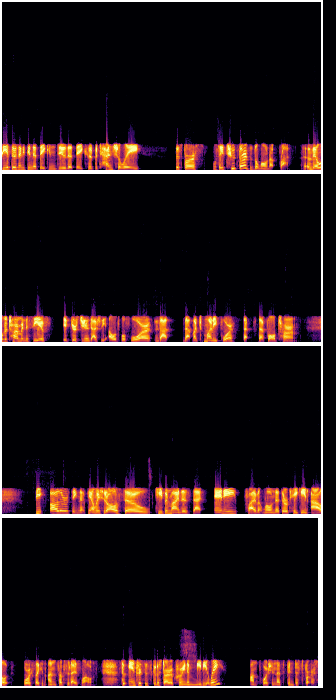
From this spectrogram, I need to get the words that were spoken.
See if there's anything that they can do that they could potentially disperse, we'll say two thirds of the loan up front they'll determine to see if, if your student is actually eligible for that, that much money for that, that fall term. The other thing that families should also keep in mind is that any private loan that they're taking out works like an unsubsidized loan. So interest is going to start accruing immediately on the portion that's been dispersed.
